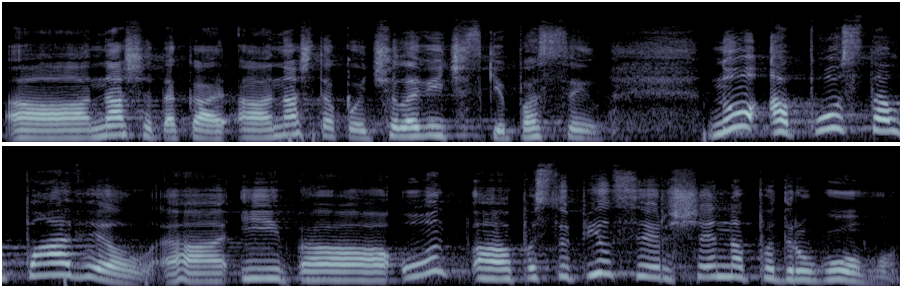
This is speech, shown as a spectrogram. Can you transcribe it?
а, наша такая, а, наш такой человеческий посыл. Но апостол Павел, а, и а, он а, поступил совершенно по-другому.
